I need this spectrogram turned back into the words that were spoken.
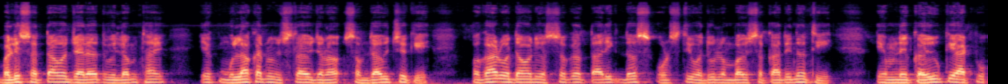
ભલે સત્તાવાર જાહેરાત વિલંબ થાય, એક મુલાકાતમાં મિશ્રાએ જણાવ, સમજાવ્યું છે કે પગાર વધારવાની અસરકાર તારીખ દસ વર્ષથી વધુ લંબાવી શકાતી નથી. તેમણે કહ્યું કે આઠમું,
